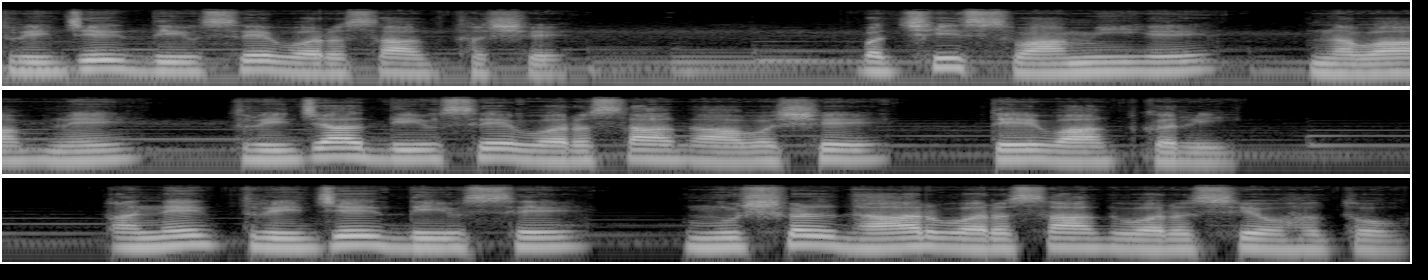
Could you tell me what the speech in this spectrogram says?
ત્રીજે દિવસે વરસાદ થશે. પછી સ્વામીએ નવાબને ત્રીજા દિવસે વરસાદ આવશે તે વાત કરી. અને ત્રીજે દિવસે મુશળધાર વરસાદ વરસ્યો હતો.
